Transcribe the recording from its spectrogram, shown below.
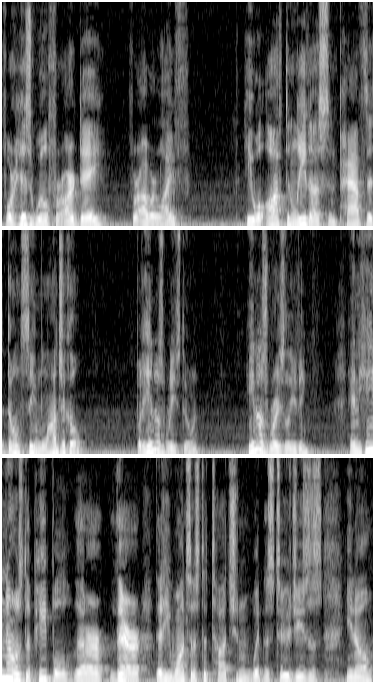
for His will for our day, for our life, He will often lead us in paths that don't seem logical, but He knows what He's doing. He knows where He's leading. And He knows the people that are there that He wants us to touch and witness to. Jesus, you know,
